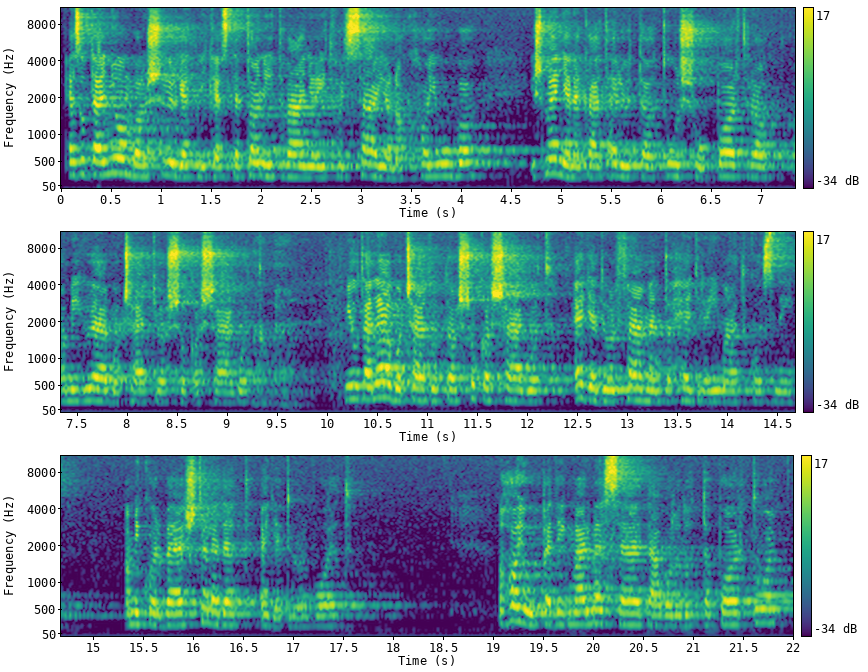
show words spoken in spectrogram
Ezután nyomban sürgetni kezdte tanítványait, hogy szálljanak hajóba, és menjenek át előtte a túlsó partra, amíg ő elbocsátja a sokaságot. Miután elbocsátotta a sokaságot, egyedül felment a hegyre imádkozni. Amikor beesteledett, egyedül volt. A hajó pedig már messze eltávolodott a parttól,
